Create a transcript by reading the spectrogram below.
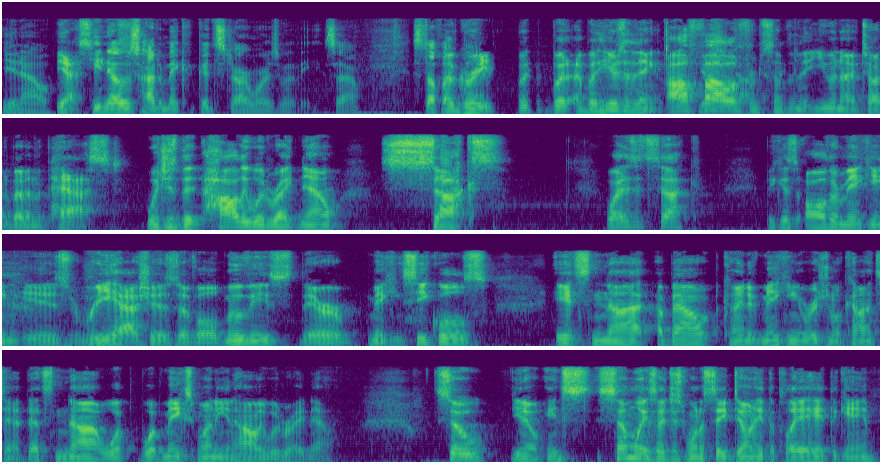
You know, Yes, he he knows how to make a good Star Wars movie. So stuff like Agreed. But but but here's the thing. I'll follow from something that you and I have talked about in the past, which is that Hollywood right now sucks. Why does it suck? Because all they're making is rehashes of old movies. They're making sequels. It's not about kind of making original content. That's not what what makes money in Hollywood right now. So you know, in s- some ways, I just want to say, don't hate the play, hate the game.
